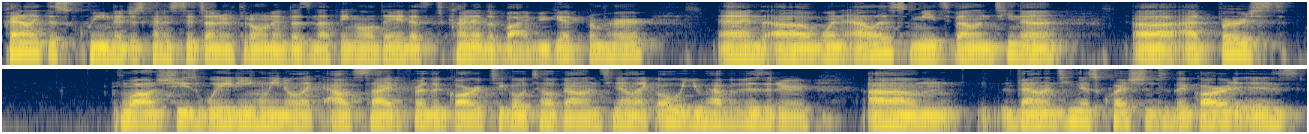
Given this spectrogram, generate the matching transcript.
kind of like this queen that just kind of sits on her throne and does nothing all day. That's kind of the vibe you get from her. And uh, when Alice meets Valentina, uh, at first, while she's waiting, you know, like outside for the guard to go tell Valentina, like, oh, you have a visitor um, Valentina's question to the guard is,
